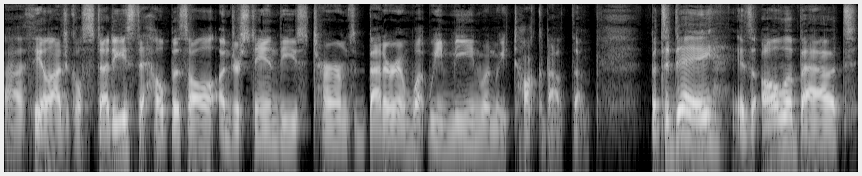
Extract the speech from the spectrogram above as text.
uh, theological studies to help us all understand these terms better and what we mean when we talk about them. But today is all about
